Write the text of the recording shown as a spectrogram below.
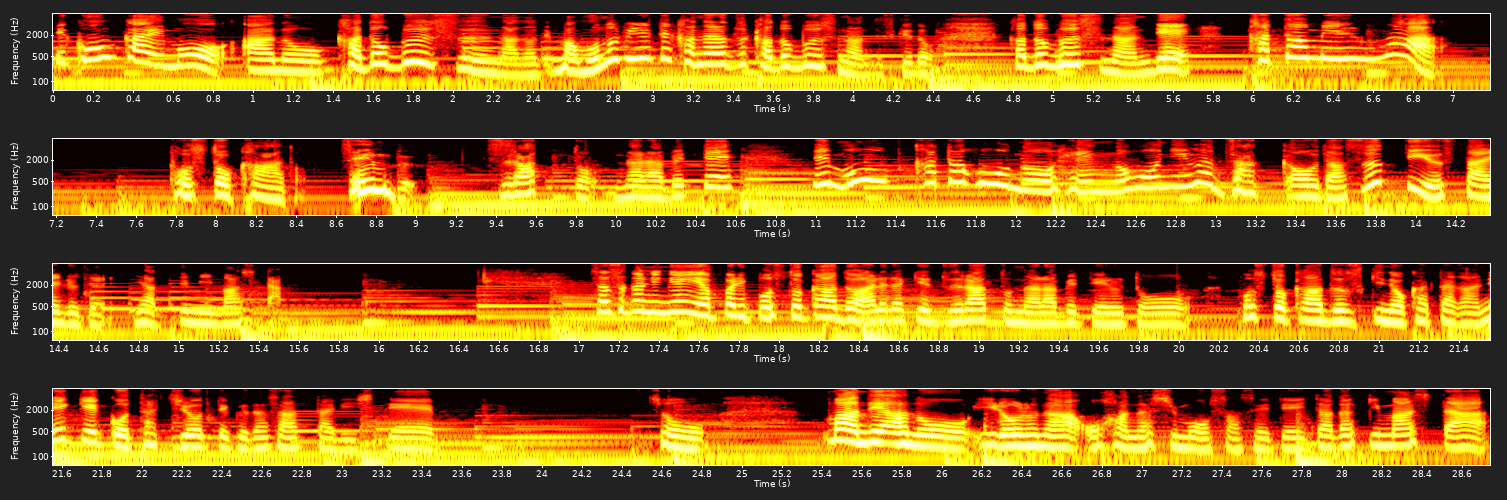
で今回もあの角ブースなので、まあ、モノビレって必ず角ブースなんですけど角ブースなんで片面はポストカード全部ずらっと並べてでもう片方の辺の方には雑貨を出すっていうスタイルでやってみました。さすがにねやっぱりポストカードあれだけずらっと並べてるとポストカード好きの方がね結構立ち寄ってくださったりしてそうまあね、あの、いろいろなお話もさせていただきました。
